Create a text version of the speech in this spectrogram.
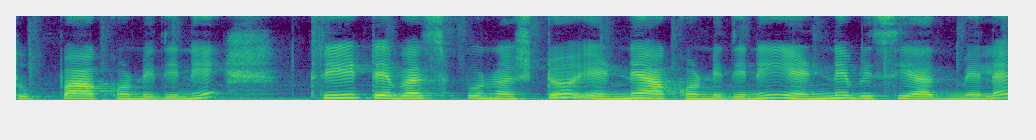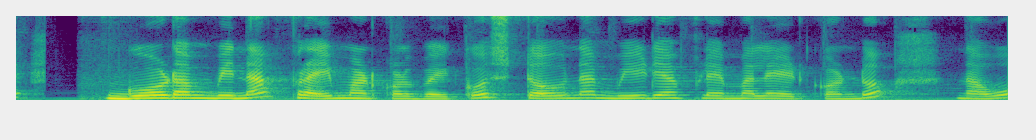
ತುಪ್ಪ ಹಾಕ್ಕೊಂಡಿದ್ದೀನಿ ತ್ರೀ ಟೇಬಲ್ ಸ್ಪೂನಷ್ಟು ಎಣ್ಣೆ ಹಾಕ್ಕೊಂಡಿದ್ದೀನಿ ಎಣ್ಣೆ ಬಿಸಿ ಆದಮೇಲೆ ಗೋಡಂಬಿನ ಫ್ರೈ ಮಾಡ್ಕೊಳ್ಬೇಕು. ಸ್ಟೌವ್ನ ಮೀಡಿಯಮ್ ಫ್ಲೇಮಲ್ಲೇ ಇಟ್ಕೊಂಡು ನಾವು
